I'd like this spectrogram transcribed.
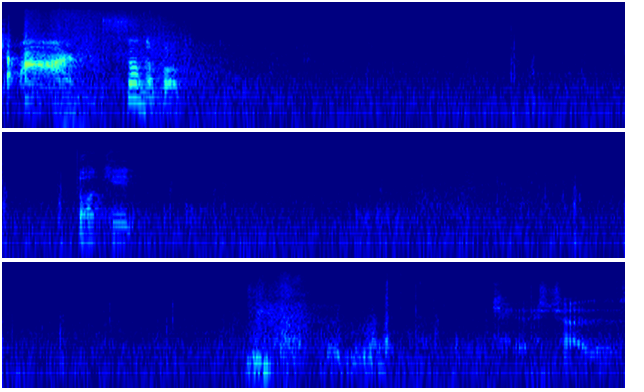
Come on, son of a bucket. Okay, let's try this.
